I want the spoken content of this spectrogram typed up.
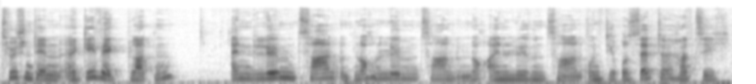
zwischen den äh, Gehwegplatten einen Löwenzahn und noch einen Löwenzahn und noch einen Löwenzahn und die Rosette hat sich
